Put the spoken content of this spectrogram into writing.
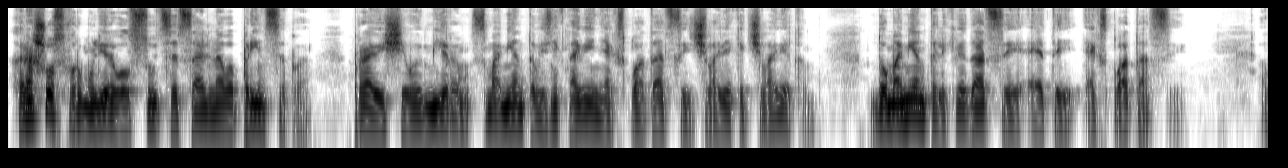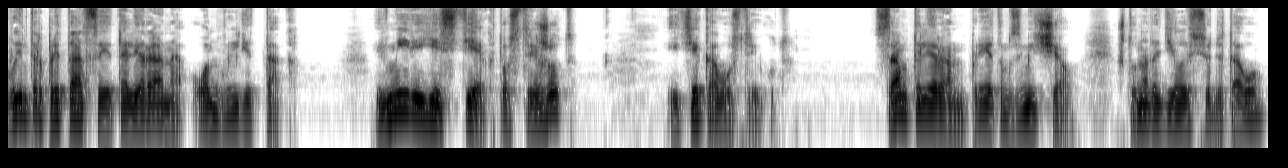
хорошо сформулировал суть социального принципа, правящего миром с момента возникновения эксплуатации человека человеком до момента ликвидации этой эксплуатации. В интерпретации Толерана он выйдет так. В мире есть те, кто стрижет, и те, кого стригут. Сам Толеран при этом замечал, что надо делать все для того,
